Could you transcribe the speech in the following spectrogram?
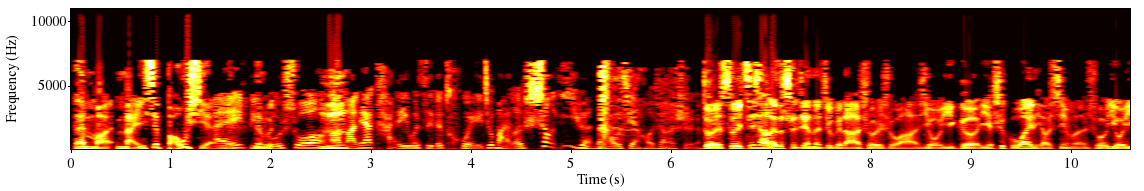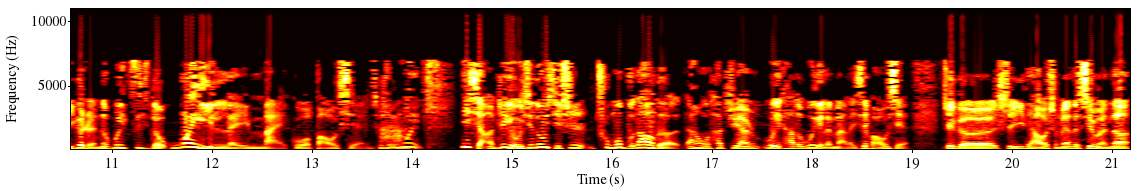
来买买一些保险。哎，比如说、嗯啊，玛利亚凯莉为自己的腿就买了上亿元的保险，好像是。对，所以接下来的时间呢，就给大家说一说啊，有一个也是国外的一条新闻，说有一个人呢为自己的味蕾买过保险，就是啊味，你想这有一些东西是触摸不到的，然后他居然为他的味蕾买了一些保险，这个是一条什么样的新闻呢？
